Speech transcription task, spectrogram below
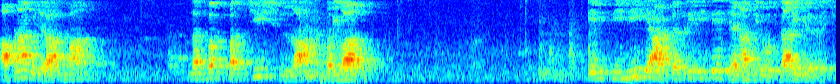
આપણા ગુજરાતમાં લગભગ પચીસ લાખ પરિવારો એ સીધી કે આડકતરી રીતે જેનાથી રોજગારી મેળવે છે.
